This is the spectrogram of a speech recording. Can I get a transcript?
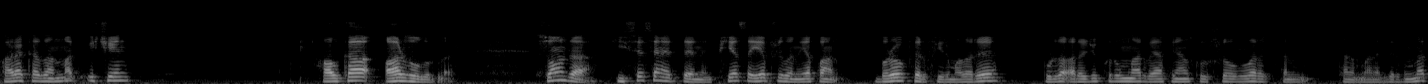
para kazanmak için halka arz olurlar. Sonra hisse senetlerinin piyasa yapıcılığını yapan broker firmaları burada aracı kurumlar veya finans kuruluşları olarak tanım, tanımlanabilir bunlar.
